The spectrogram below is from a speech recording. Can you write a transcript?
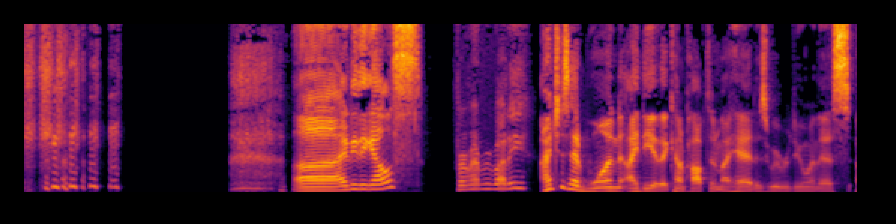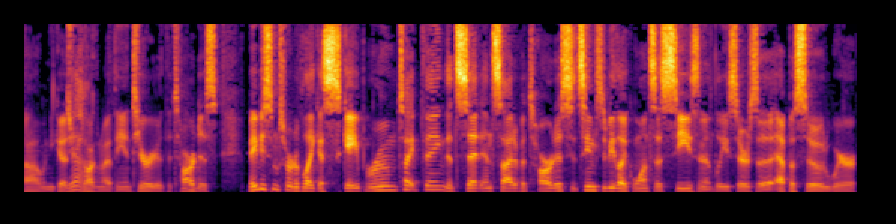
uh, anything else from everybody? I just had one idea that kind of popped in my head as we were doing this uh, when you guys Yeah. were talking about the interior of the TARDIS. Maybe some sort of like escape room type thing that's set inside of a TARDIS. It seems to be like once a season at least. There's an episode where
